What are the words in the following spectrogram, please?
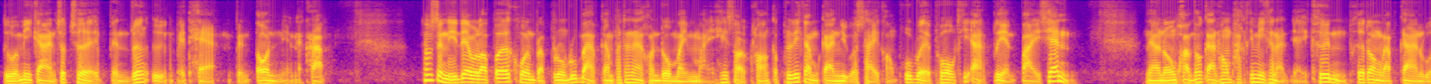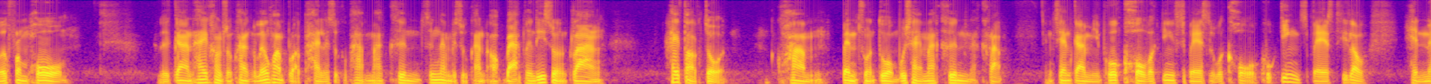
หรือว่ามีการชดเชยเป็นเรื่องอื่นไปแทนเป็นต้นเนี่ยนะครับนอกจากนี้ Developer ควรปรับปรุงรูปแบบการพัฒนาคอนโดใหม่ๆ ให้สอดคล้องกับพฤติกรรมการอยู่อาศัยของผู้บริโภคที่อาจเปลี่ยนไป เช่น แนวโน้มความต้องการห้องพักที่มีขนาดใหญ่ขึ้น เพื่อรองรับการ work from home หรือการให้ความสำคัญกับเรื่องความปลอดภัยและสุขภาพมากขึ้น ซึ่งนำไปสู่การออกแบบพื้นที่ส่วนกลาง ให้ตอบโจทย์ ความเป็นส่วนตัวของผู้ใช้มากขึ้นนะครับ อย่างเช่นการมีพวก co-working space หรือว่า co-cooking space ที่เราเห็นใน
